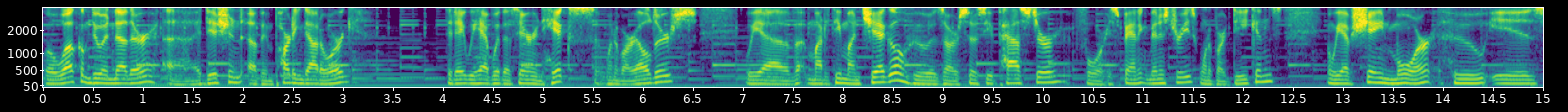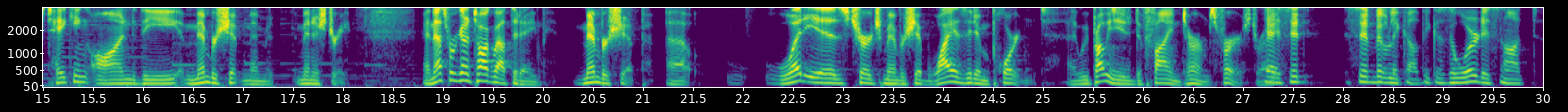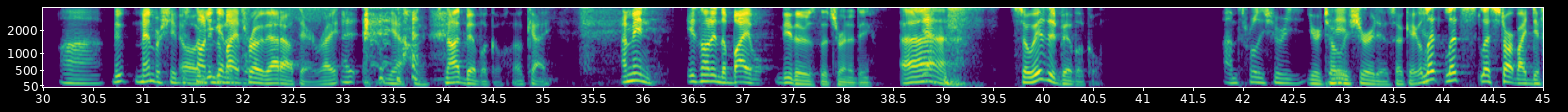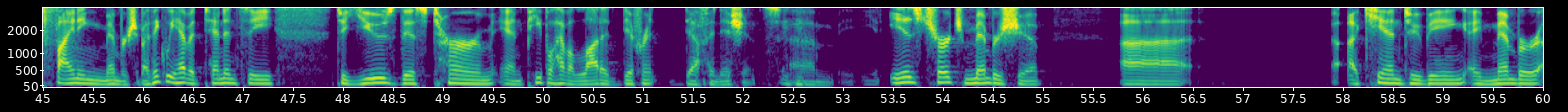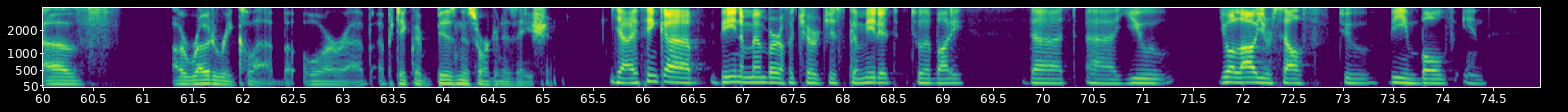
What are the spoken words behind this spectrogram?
Well, welcome to another uh, edition of imparting.org. Today we have with us Aaron Hicks, one of our elders. We have Martin Manchego, who is our associate pastor for Hispanic Ministries, one of our deacons. And we have Shane Moore, who is taking on the membership mem- ministry. And that's what we're going to talk about today membership. Uh, what is church membership? Why is it important? And we probably need to define terms first, right? Yeah, is it is it biblical? Because the word is not uh, b- membership is Oh, not you're in the going to Bible. throw that out there, right? yeah, it's not biblical. Okay. I mean, it's not in the Bible. Neither is the Trinity. Ah, so is it biblical? I'm totally sure. You're totally is. sure it is. Okay. Well, let, let's let's start by defining membership. I think we have a tendency to use this term, and people have a lot of different definitions. Um, is church membership uh, akin to being a member of a Rotary Club or a, a particular business organization? Yeah, I think uh, being a member of a church is committed to a body that uh, you you allow yourself to be involved in.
